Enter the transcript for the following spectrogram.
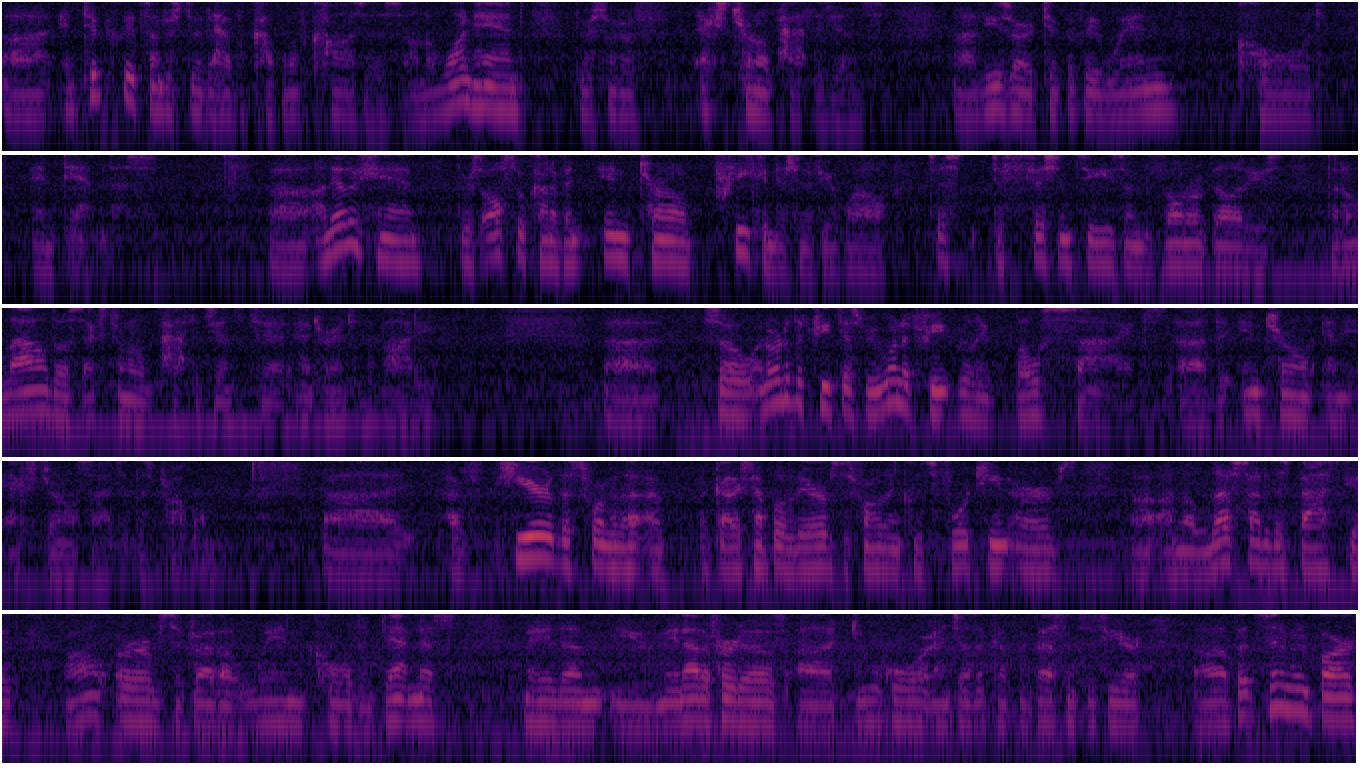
Uh, and typically it's understood to have a couple of causes. On the one hand, there's sort of external pathogens. Uh, these are typically wind, cold, and dampness. Uh, on the other hand, there's also kind of an internal precondition, if you will, just deficiencies and vulnerabilities that allow those external pathogens to enter into the body. So in order to treat this, we want to treat really both sides, uh, the internal and the external sides of this problem. Uh, I've here this formula, I've, got a sample of the herbs. This formula includes 14 herbs. Uh, on the left side of this basket are all herbs that drive out wind, cold, and dampness. Many of them you may not have heard of. Uh, Duhuo angelica pubescens is here, uh, but cinnamon bark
